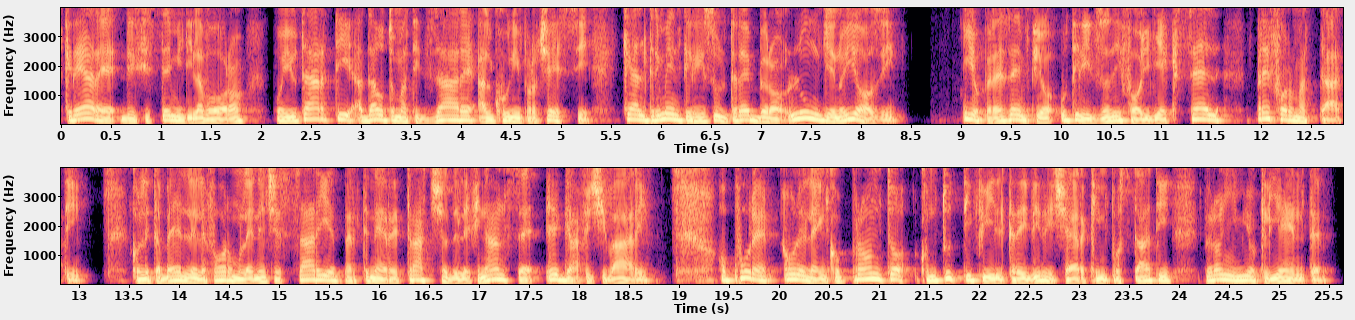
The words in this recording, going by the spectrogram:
Creare dei sistemi di lavoro può aiutarti ad automatizzare alcuni processi che altrimenti risulterebbero lunghi e noiosi. Io per esempio utilizzo dei fogli Excel preformattati, con le tabelle e le formule necessarie per tenere traccia delle finanze e grafici vari. Oppure un elenco pronto con tutti i filtri di ricerca impostati per ogni mio cliente,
